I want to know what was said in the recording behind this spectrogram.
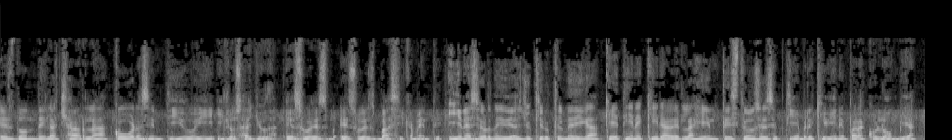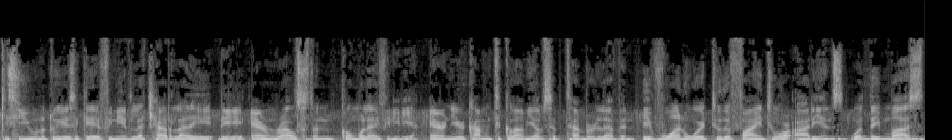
es donde la charla cobra sentido y, los ayuda. Eso es, eso es básicamente. Y en ese orden de ideas yo quiero que él me diga qué tiene que ir a ver la gente este 11 de septiembre que viene para Colombia, si uno tuviese que definir la charla de, de Aron Ralston, ¿cómo la definiría? Aron, you're coming to Colombia on September 11. If one were to define to our audience what they must,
